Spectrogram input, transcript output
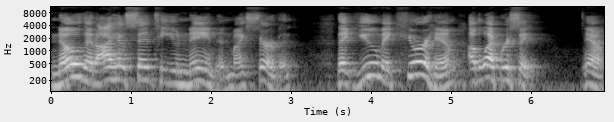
know that I have sent to you Naaman, my servant, that you may cure him of leprosy. Now,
